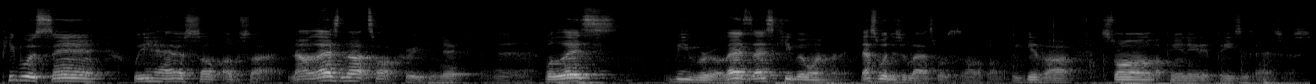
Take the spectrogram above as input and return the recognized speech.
people are saying we have some upside. Now let's not talk crazy, Nick. Yeah. But let's be real. Let's let's keep it 100. That's what this last post is all about. We give our strong, opinionated, basis answers.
